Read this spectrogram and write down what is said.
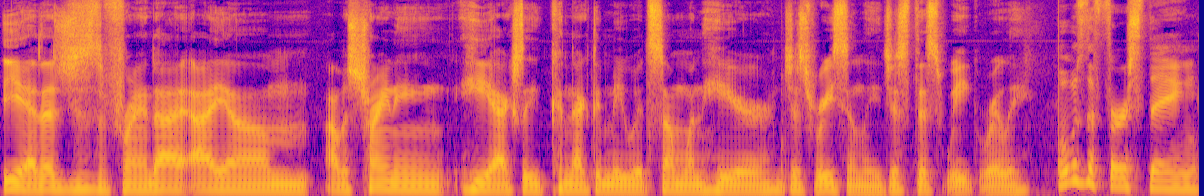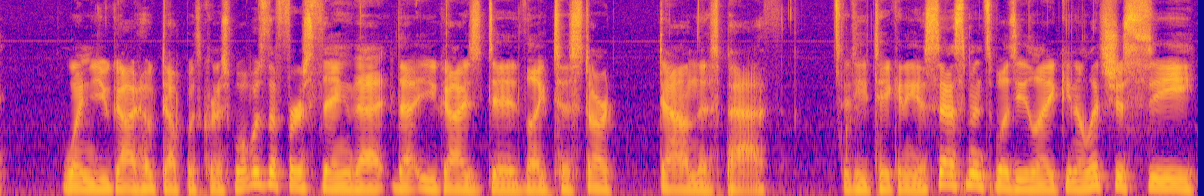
Yeah, that's just a friend. I, I um I was training. He actually connected me with someone here just recently, just this week, really. What was the first thing when you got hooked up with Chris? What was the first thing that that you guys did like to start down this path? Did he take any assessments? Was he like, you know, let's just see,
